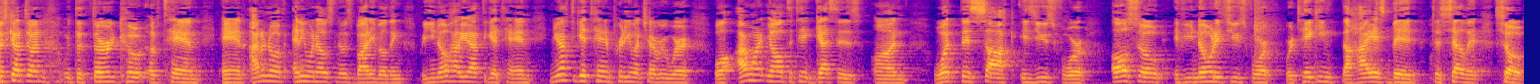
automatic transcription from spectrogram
Just got done with the third coat of tan, and I don't know if anyone else knows bodybuilding, but you know how you have to get tan, and you have to get tan pretty much everywhere. Well, I want y'all to take guesses on what this sock is used for. Also, if you know what it's used for, we're taking the highest bid to sell it. So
